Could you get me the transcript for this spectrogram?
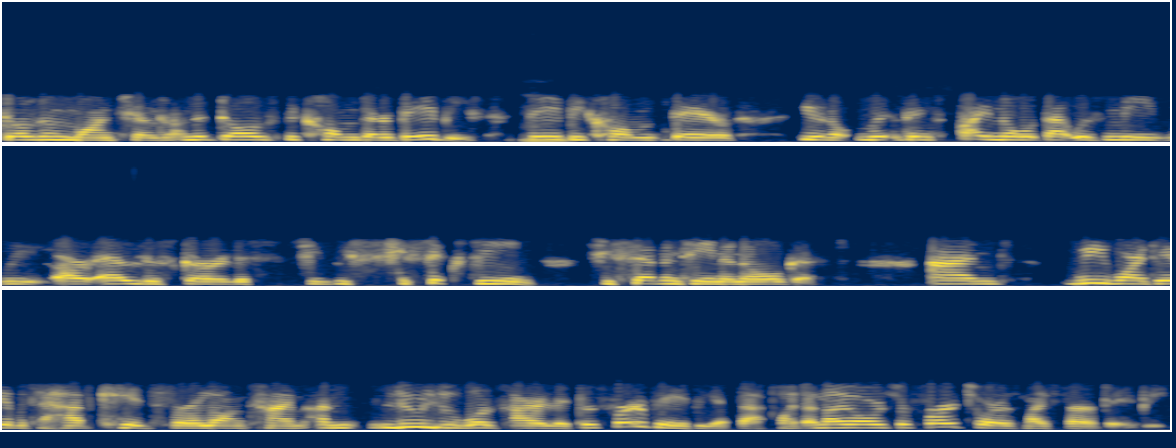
doesn't want children, and the dogs become their babies. They mm. become their, you know, things. I know that was me. We, our eldest girl is she, she's 16. She's 17 in August, and we weren't able to have kids for a long time. And Lulu was our little fur baby at that point, and I always referred to her as my fur baby.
